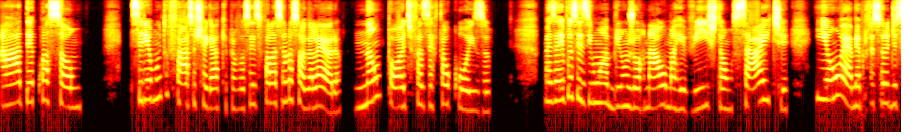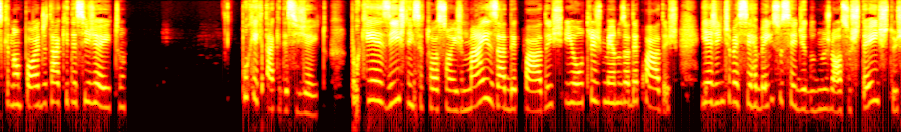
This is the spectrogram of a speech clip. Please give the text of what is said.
a adequação seria muito fácil chegar aqui para vocês e falar assim: olha só, galera, não pode fazer tal coisa. Mas aí vocês iam abrir um jornal, uma revista, um site e iam, ué, minha professora disse que não pode estar tá aqui desse jeito. Por que está aqui desse jeito? Porque existem situações mais adequadas e outras menos adequadas. E a gente vai ser bem sucedido nos nossos textos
